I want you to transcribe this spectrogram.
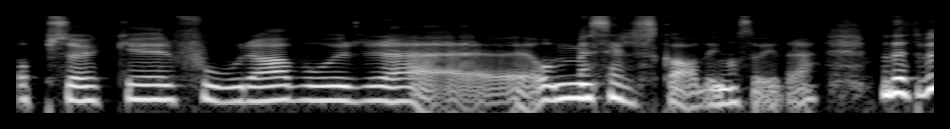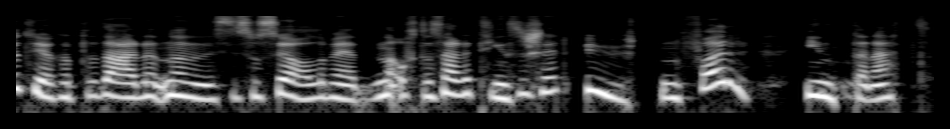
oppsøker fora hvor, eh, med selvskading osv. Men dette betyr ikke at det er nødvendigvis de sosiale mediene. Ofte er det ting som skjer utenfor internett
